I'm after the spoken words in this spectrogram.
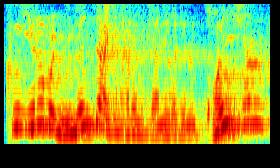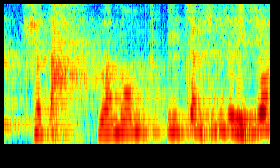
그 이름을 믿는 자에게 하나님 자녀가 되는 권세를 주셨다. 요한복음 1장 12절에 있죠.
